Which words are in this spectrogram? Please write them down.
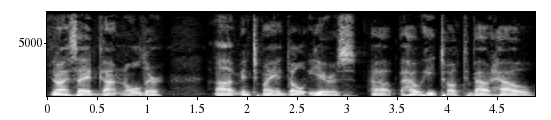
you know as i had gotten older uh, into my adult years uh, how he talked about how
